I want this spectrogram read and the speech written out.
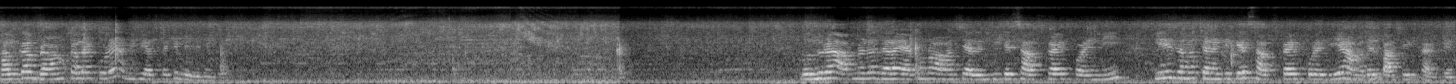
হালকা ব্রাউন কালার করে আমি পেঁয়াজটাকে ভেজে নেব। বন্ধুরা, আপনারা যারা এখনও আমার চ্যানেলটিকে সাবস্ক্রাইব করেননি প্লিজ আমার চ্যানেলটিকে সাবস্ক্রাইব করে দিয়ে আমাদের পাশেই থাকবেন।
